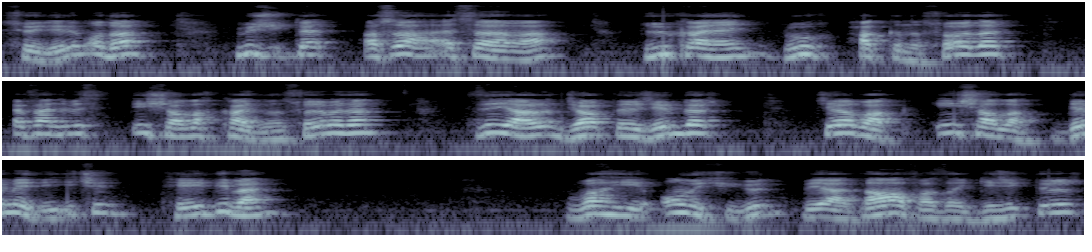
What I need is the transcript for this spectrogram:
söyleyelim. O da müşrikler Resulullah Aleyhisselam'a Zülkarneyn ruh hakkında sorarlar. Efendimiz inşallah kaydını söylemeden size yarın cevap vereceğim der. Cevap hak inşallah demediği için teydiben vahiy 12 gün veya daha fazla geciktirir.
